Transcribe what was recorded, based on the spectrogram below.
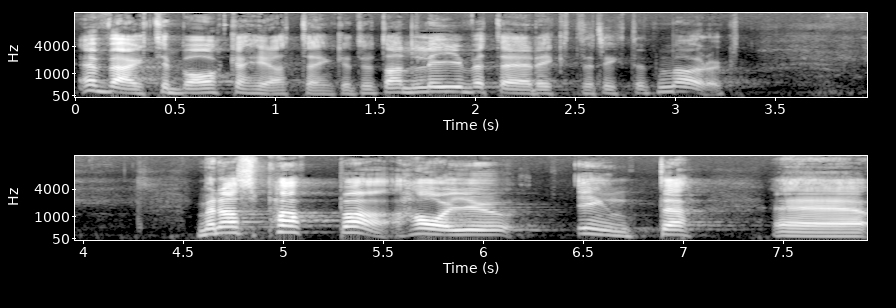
en väg tillbaka helt enkelt, utan livet är riktigt, riktigt mörkt. Men hans pappa har ju inte eh,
